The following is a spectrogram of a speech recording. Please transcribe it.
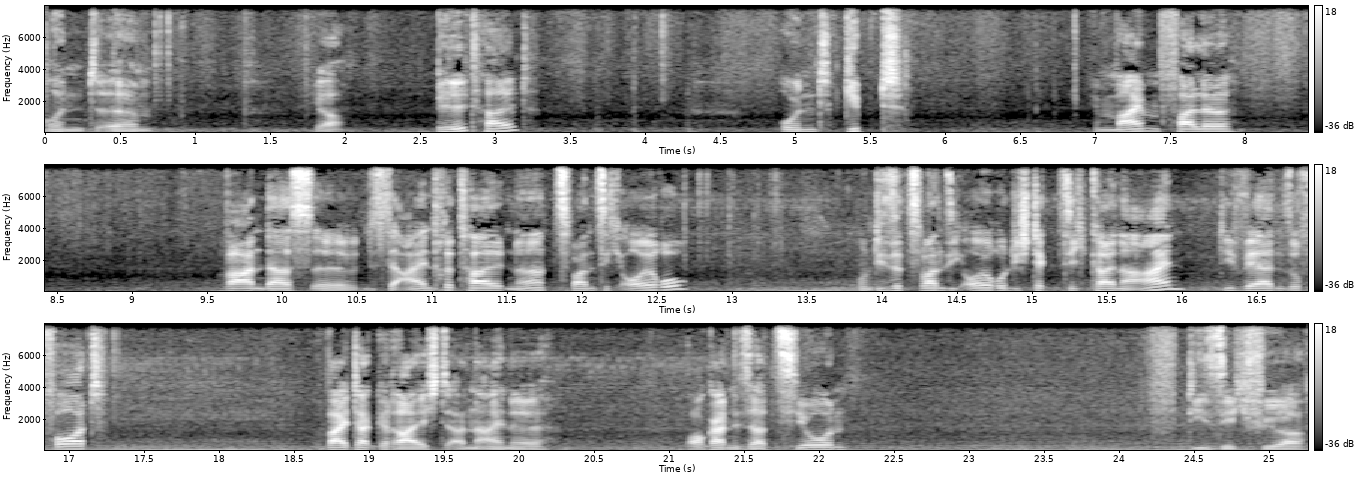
und ähm, ja, Bild halt und gibt. In meinem Falle waren das, äh, ist der Eintritt halt, ne, 20 Euro. Und diese 20 Euro, die steckt sich keiner ein. Die werden sofort weitergereicht an eine Organisation, die sich für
